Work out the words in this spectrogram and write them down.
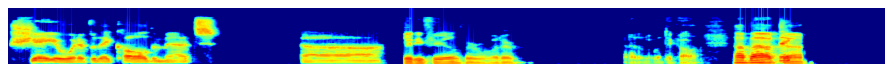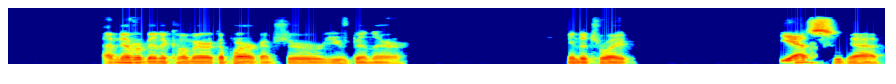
Shea or whatever they call the Mets. Uh, Citi Field or whatever. I don't know what they call it. How about Thank- um, I've never been to Comerica Park. I'm sure you've been there in Detroit. yes, that.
